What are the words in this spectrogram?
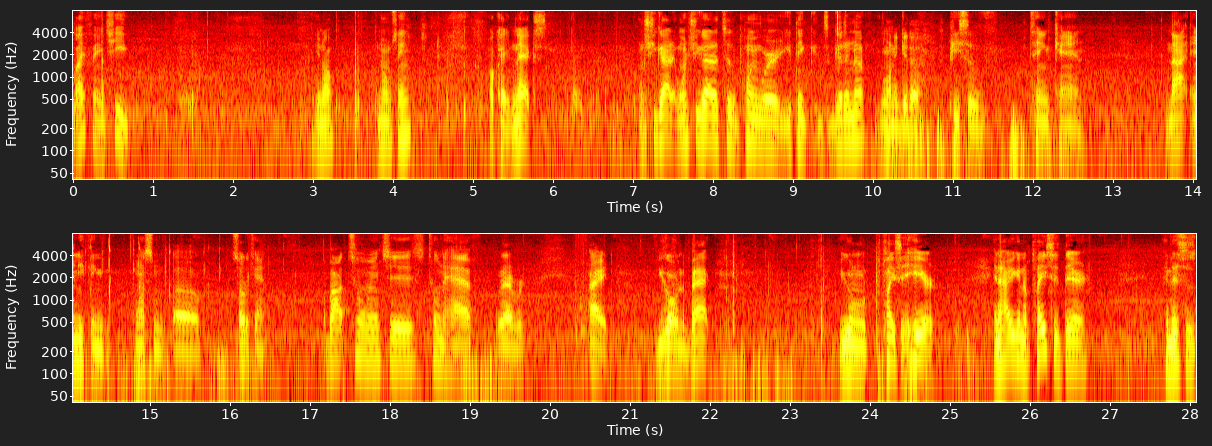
Life ain't cheap. You know? You know what I'm saying? Okay, next once you got it once you got it to the point where you think it's good enough you want to get a piece of tin can. Not anything. You want some uh, soda can. About two inches two and a half whatever. All right you go in the back. You're gonna place it here. And how you're gonna place it there and this is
